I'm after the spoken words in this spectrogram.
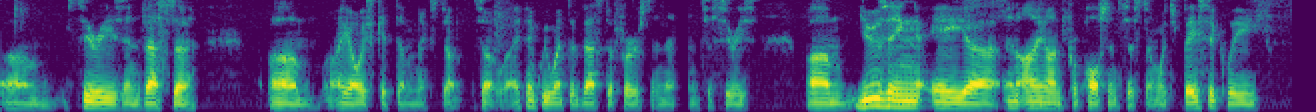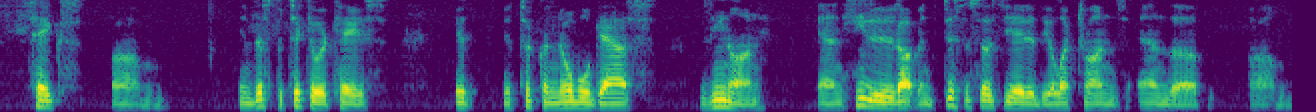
um, Ceres and Vesta. Um, I always get them mixed up. So I think we went to Vesta first and then to Ceres um, using a uh, an ion propulsion system, which basically takes, um, in this particular case, it it took a noble gas xenon and heated it up and disassociated the electrons and the um,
